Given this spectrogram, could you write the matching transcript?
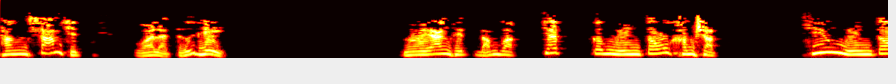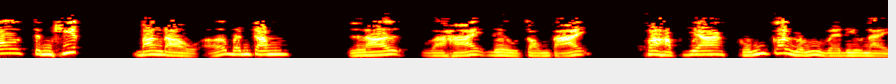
thân xám xịt, gọi là tử thi. Người ăn thịt động vật chết có nguyên tố không sạch, thiếu nguyên tố tinh khiết, ban đầu ở bên trong, lợi và hại đều tồn tại, Khoa học gia cũng có luận về điều này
